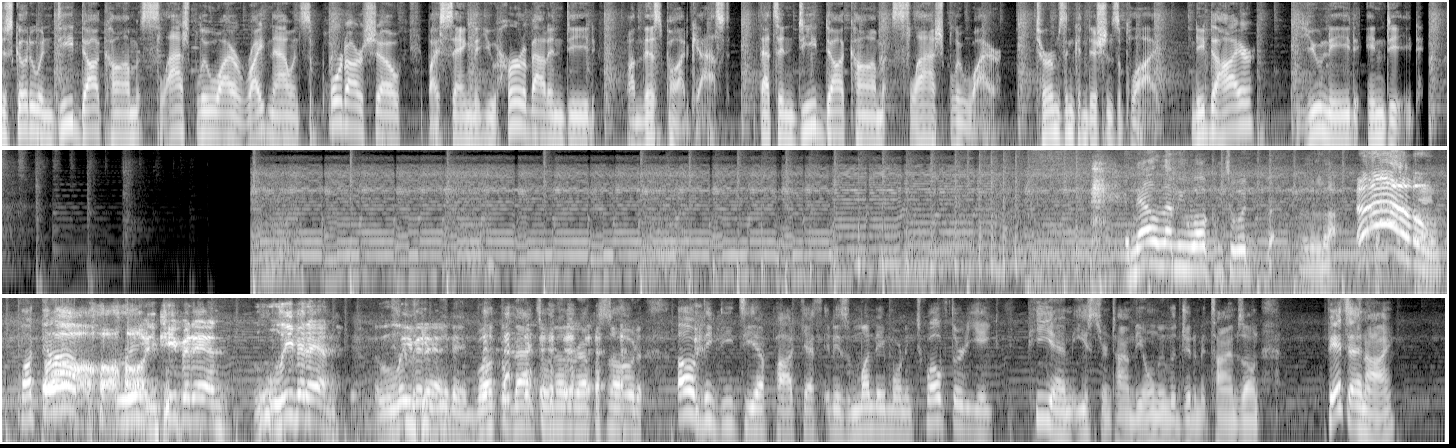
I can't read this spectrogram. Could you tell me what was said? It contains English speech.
Just go to Indeed.com slash BlueWire right now and support our show by saying that you heard about Indeed on this podcast. That's Indeed.com slash BlueWire. Terms and conditions apply. Need to hire? You need Indeed. And now let me welcome to it. Oh! Fucked it Oh, up. you keep it in. Leave it in. Leave it in. in. Welcome back to another episode of the DTF podcast. It is Monday morning, 12:38 p.m. Eastern Time, the only legitimate time zone. Fanta and I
